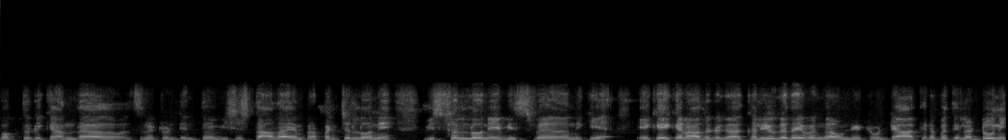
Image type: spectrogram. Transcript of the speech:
భక్తుడికి అందవలసినటువంటి ఎంతో విశిష్ట ఆదాయం ప్రపంచంలోనే విశ్వంలోనే విశ్వానికి ఏకైక నాథుడుగా కలియుగ దైవంగా ఉండేటువంటి ఆ తిరుపతి లడ్డూని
